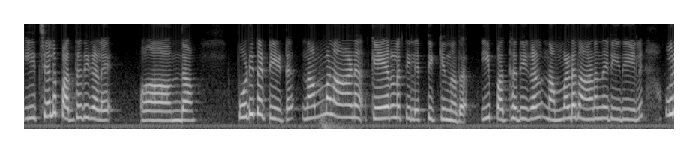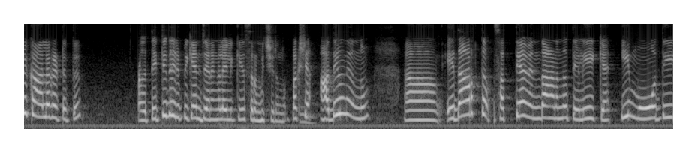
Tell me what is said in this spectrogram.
ഈ ചില പദ്ധതികളെ എന്താ പൊടി തട്ടിയിട്ട് നമ്മളാണ് കേരളത്തിൽ എത്തിക്കുന്നത് ഈ പദ്ധതികൾ നമ്മുടേതാണെന്ന രീതിയിൽ ഒരു കാലഘട്ടത്ത് തെറ്റിദ്ധരിപ്പിക്കാൻ ജനങ്ങളിലേക്ക് ശ്രമിച്ചിരുന്നു. പക്ഷെ അതിൽ നിന്നും യഥാർത്ഥം സത്യം എന്താണെന്ന് തെളിയിക്കാൻ ഈ മോദി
